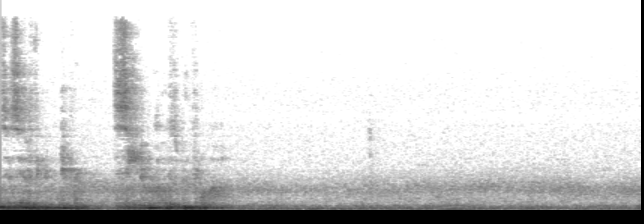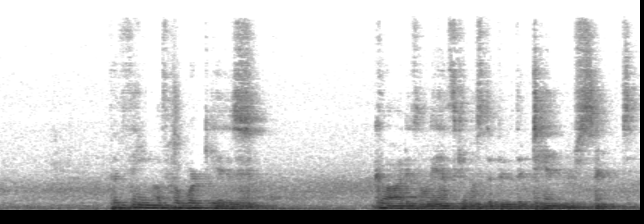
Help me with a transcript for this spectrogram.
looks as if you've never seen a rose before. The theme of her work is God is only asking us to do the 10%.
